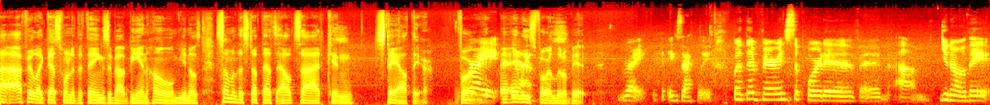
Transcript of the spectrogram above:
I, I feel like that's one of the things about being home. You know, some of the stuff that's outside can stay out there for Right, at yeah. least for a little bit. Right, exactly. But they're very supportive, and um, you know, they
